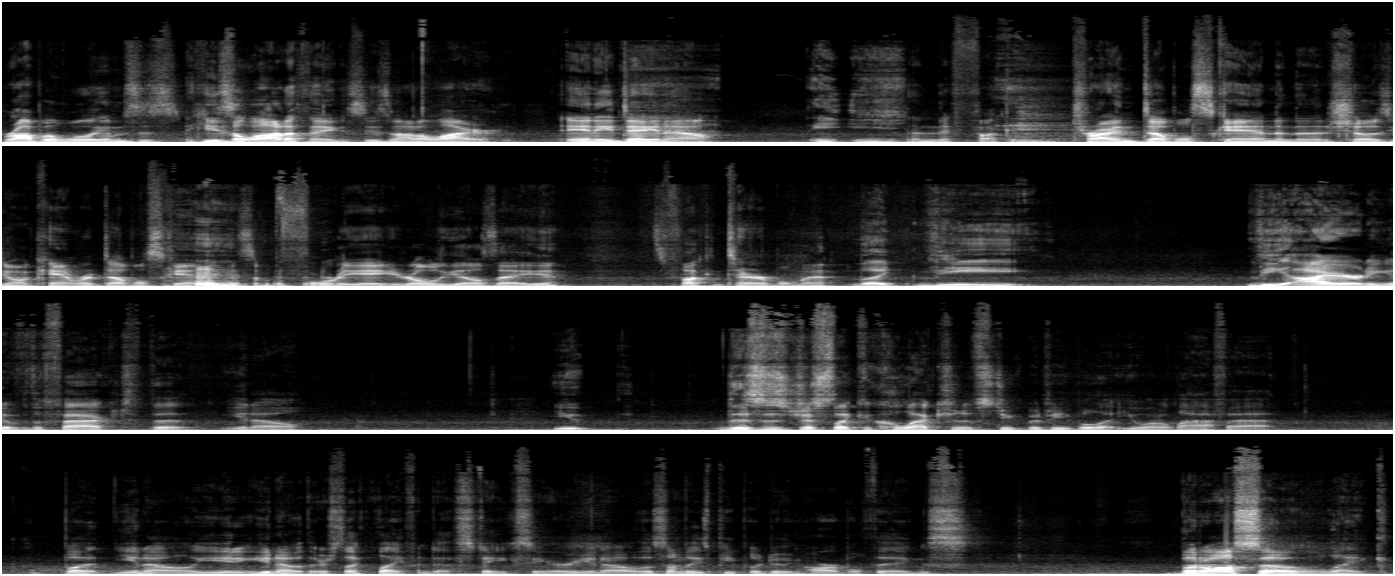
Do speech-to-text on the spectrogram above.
Robin Williams is he's a lot of things. He's not a liar. Any day now. And they fucking try and double scan, and then it shows you on camera double scanning, and some forty-eight year old yells at you. It's fucking terrible, man. like the the irony of the fact that you know you this is just like a collection of stupid people that you want to laugh at but you know you, you know there's like life and death stakes here you know some of these people are doing horrible things. But also like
